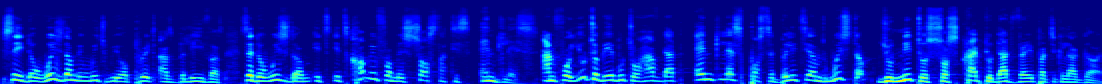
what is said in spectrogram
See, the wisdom in which we operate as believers, say the wisdom, it's, it's coming from a source that is endless. And for you to be able to have that endless possibility and wisdom, you need to subscribe to that very particular God.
